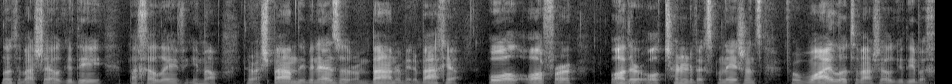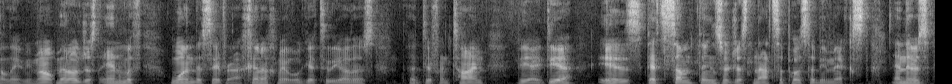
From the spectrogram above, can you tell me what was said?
lo tabashel gedi bachalev imo. The Rashbam, the Ibn Ezra, the Ramban, Rabbi Bachya all offer other alternative explanations for why lo tavashel gedi bachalev imo. And I'll just end with one, the Sefer HaChinuch. Maybe we'll get to the others a different time. The idea is that some things are just not supposed to be mixed. And there's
